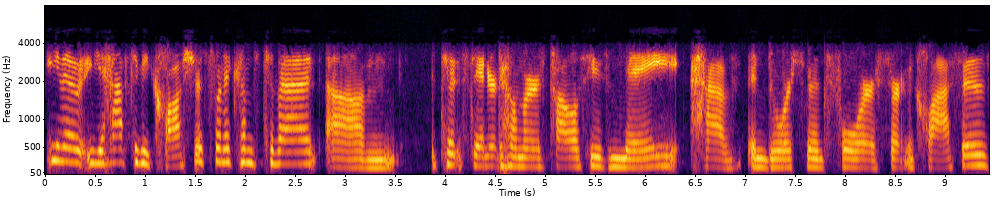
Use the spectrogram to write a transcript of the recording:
You know, you have to be cautious when it comes to that. Um, standard homeowners policies may have endorsements for certain classes.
